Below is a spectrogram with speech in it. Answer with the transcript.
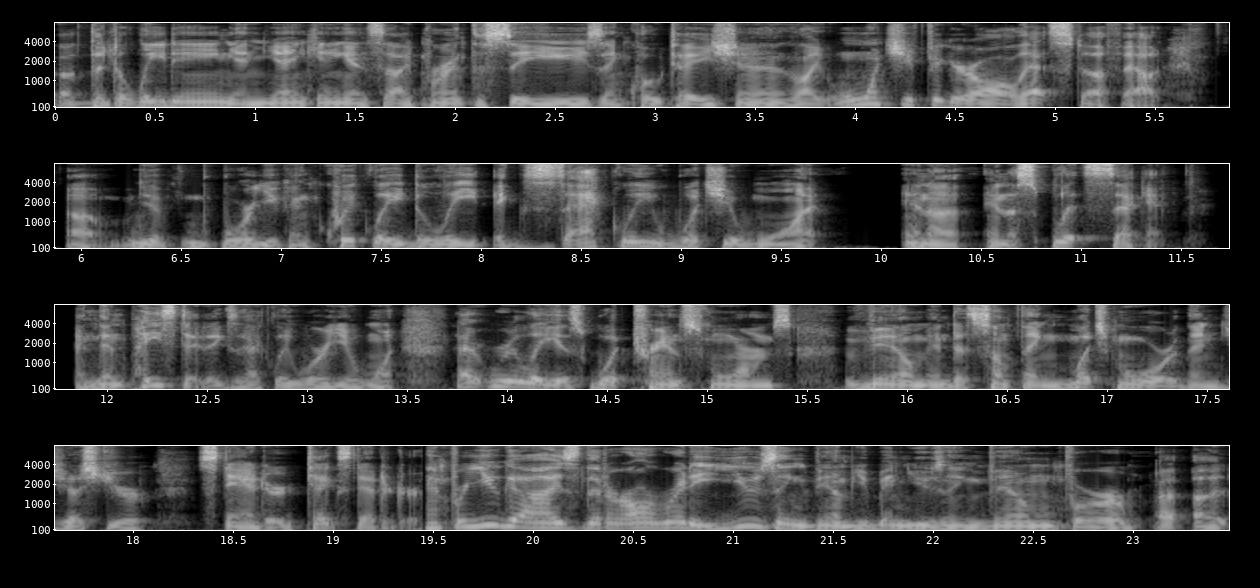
uh, the deleting and yanking inside parentheses and quotations. Like once you figure all that stuff out, uh, you, where you can quickly delete exactly what you want in a in a split second and then paste it exactly where you want. That really is what transforms Vim into something much more than just your standard text editor. And for you guys that are already using Vim, you've been using Vim for a, a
